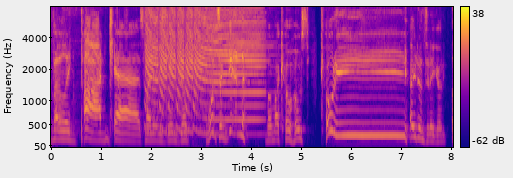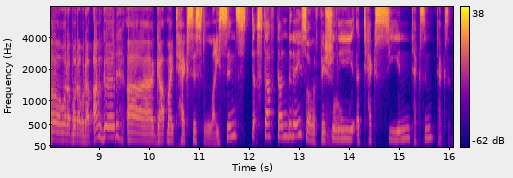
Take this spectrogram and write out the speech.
to by the Lake podcast. My name is James Grunt. Once again, by my co-host Cody. How you doing today, Cody? Oh, what up? What up? What up? I'm good. Uh, got my Texas license st- stuff done today, so I'm officially a Texian. Texan. Texan.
